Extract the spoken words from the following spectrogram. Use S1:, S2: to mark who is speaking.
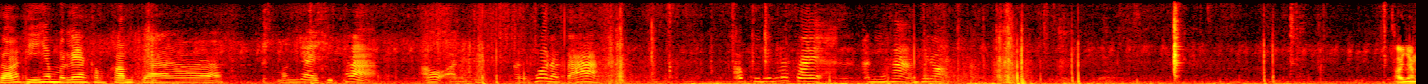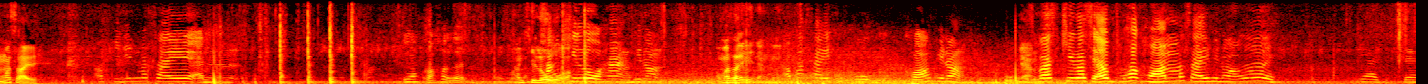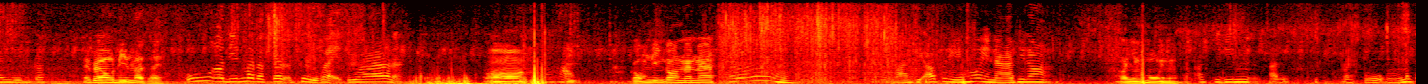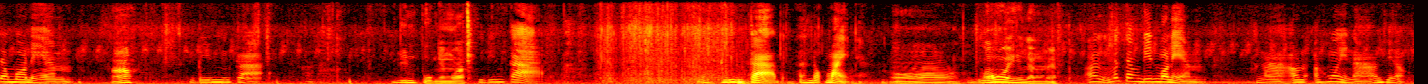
S1: สวัสดียามมาแรงคำคำๆจ้าบางใหญ่สิบผ้าเอาอันอันพ่อหน้าตา เอาขี้ดินมาใส่อันอันนี้ห่างพี่น้อง
S2: เอาหยังมาใส่
S1: เอาขี้ดินมาใส่อันเอียงขอเขาเอิด
S2: ทั้งกิโล
S1: ทั้ง
S2: เหรอ
S1: กิโลห่างพี่น้อง
S2: เอามาใส่เห็ดอย่างนี้
S1: เอามาใส่ถุงปลูกของพี่น้อง
S2: ปลูกหยัง
S1: สิว่าคิดว่าสิเอาผักหอมมาใส่พี่น้องเอ้ยยายสิแตงดินก็
S2: ไม่ไปเอาดินมาใส่
S1: อู้เอาดินมาแต่สื่อไว้ตัวน่ะ
S2: อ๋อกองดินกองนั่นนะ
S1: อืมบานที่เอาตัวนี้ห้อยหนาพี่น้อง
S2: เอาหยังห้อยนะ
S1: เอาขี้ดินอันมันปลูกนี่มันจังบ่แหนม
S2: ฮะ
S1: ขี้ดินกะ
S2: ดินปลูกหยังวะ
S1: ขี้ดินกะเอ้ยดินกาดอันดอกไม้
S2: อ๋อเอาห้อยเห็นหยังไหม
S1: อันมันจังดินบ่แหนมหนาเอาเอาห้อยหนามันพี่น้อง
